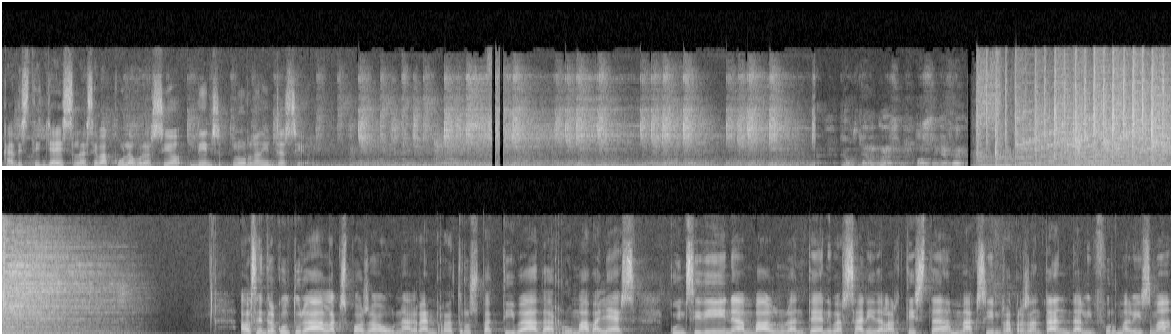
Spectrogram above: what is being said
que distingeix la seva col·laboració dins l'organització. El Centre Cultural exposa una gran retrospectiva de Romà Vallès, coincidint amb el 90è aniversari de l'artista, màxim representant de l'informalisme,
